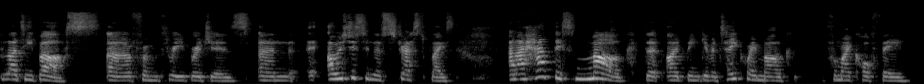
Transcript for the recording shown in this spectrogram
bloody bus uh, from Three Bridges, and I was just in a stressed place. And I had this mug that I'd been given, takeaway mug for my coffee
